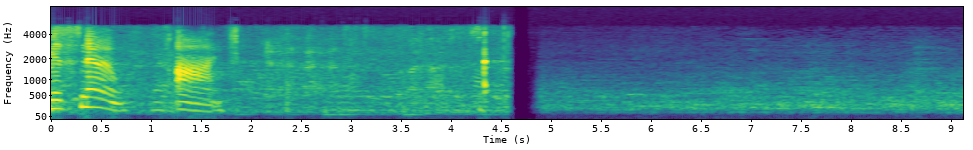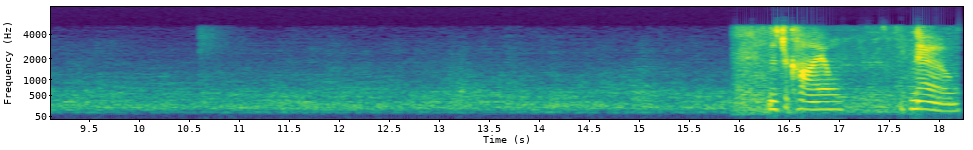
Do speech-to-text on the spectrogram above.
Ms. Snowe? Aye. Mr. Kyl? No.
